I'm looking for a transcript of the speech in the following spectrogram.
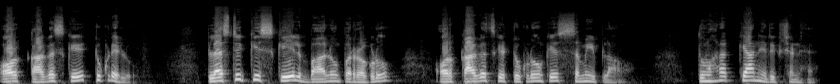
और कागज़ के टुकड़े लो। प्लास्टिक की स्केल बालों पर रगड़ो और कागज़ के टुकड़ों के समीप लाओ। तुम्हारा क्या निरीक्षण है?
